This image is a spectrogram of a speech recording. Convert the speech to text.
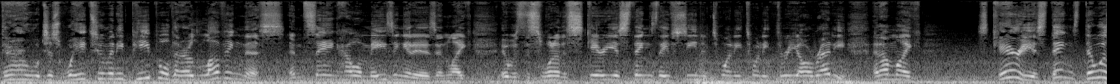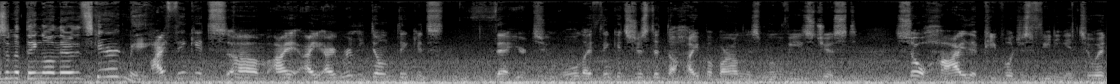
there are just way too many people that are loving this and saying how amazing it is and like it was this one of the scariest things they've seen in 2023 already and i'm like scariest things there wasn't a thing on there that scared me I think it's. Um, I, I I really don't think it's that you're too old. I think it's just that the hype around this movie is just so high that people are just feeding into it.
